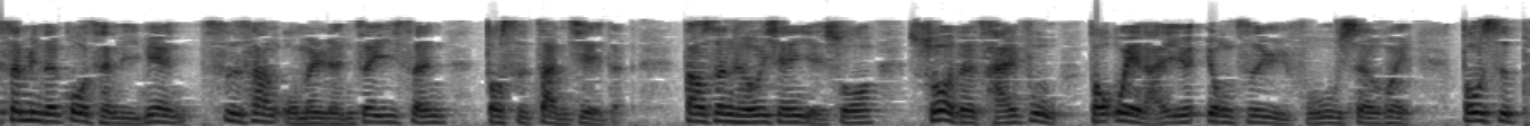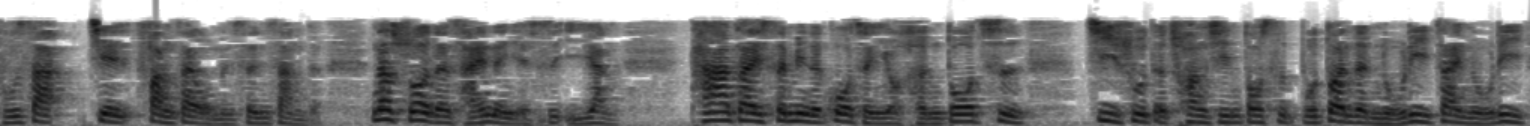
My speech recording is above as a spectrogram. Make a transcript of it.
生命的过程里面，事实上，我们人这一生都是暂借的。道生和先生也说，所有的财富都未来用用之于服务社会，都是菩萨借放在我们身上的。那所有的才能也是一样，他在生命的过程有很多次技术的创新，都是不断的努力再努力，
